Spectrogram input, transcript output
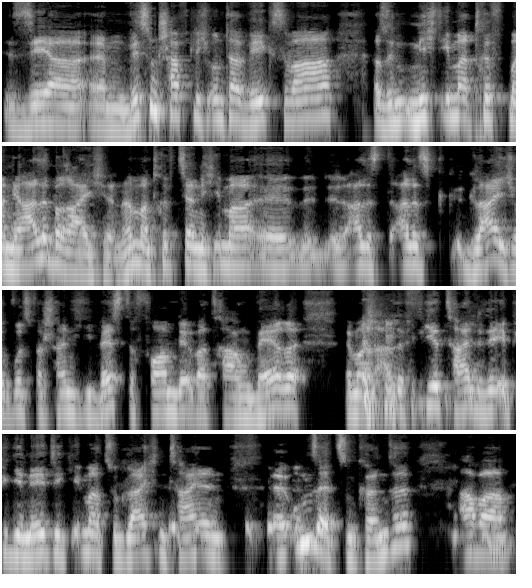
sehr ähm, wissenschaftlich unterwegs war. Also nicht immer trifft man ja alle Bereiche. Ne? Man trifft es ja nicht immer äh, alles, alles gleich, obwohl es wahrscheinlich die beste Form der Übertragung wäre, wenn man alle vier Teile der Epigenetik immer zu gleichen Teilen äh, umsetzen könnte. Aber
